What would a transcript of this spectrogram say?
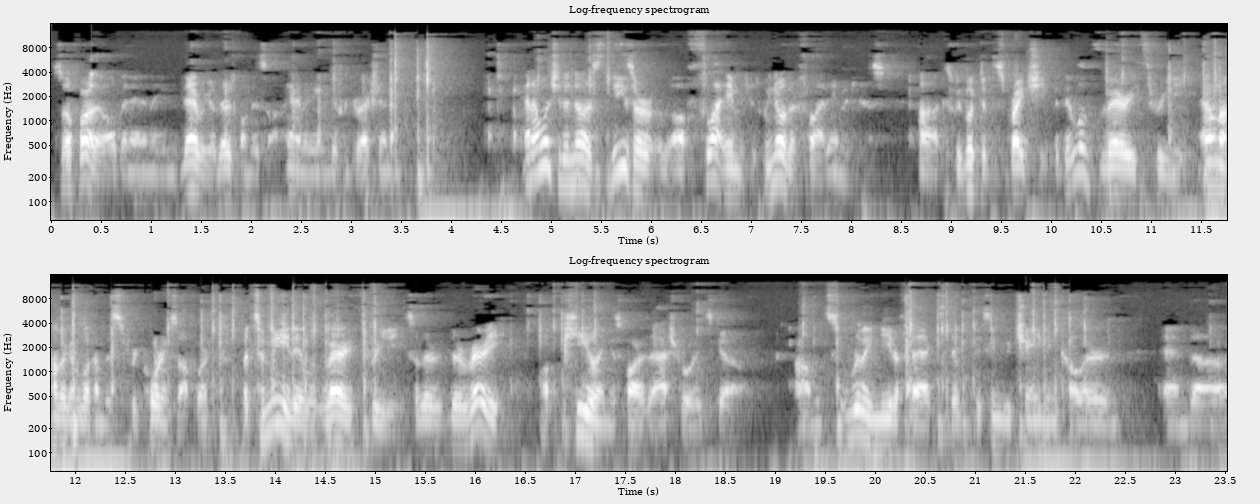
So far they've all been animating. There we go. There's one that's animating in a different direction. And I want you to notice these are uh, flat images. We know they're flat images because uh, we looked at the sprite sheet, but they look very 3D. I don't know how they're going to look on this recording software, but to me they look very 3D. So they're they're very appealing as far as asteroids go. Um, it's really neat effects. They, they seem to be changing color and, and uh,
